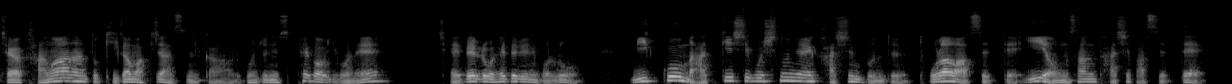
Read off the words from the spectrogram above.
제가 강화는 또 기가 막히지 않습니까? 우리 본주님 스펙업 이번에 제대로 해드리는 걸로 믿고 맡기시고 신혼여행 가신 분들 돌아왔을 때 이 영상 다시 봤을 때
